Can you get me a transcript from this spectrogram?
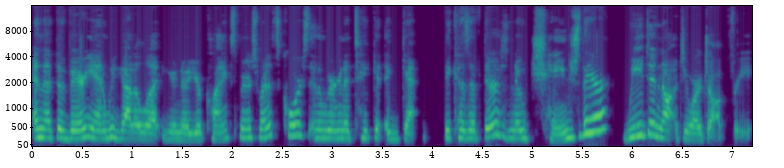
And at the very end, we got to let you know your client experience run its course and we're going to take it again. Because if there's no change there, we did not do our job for you.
